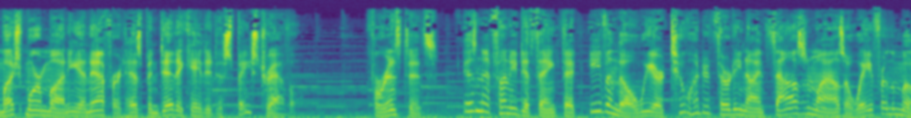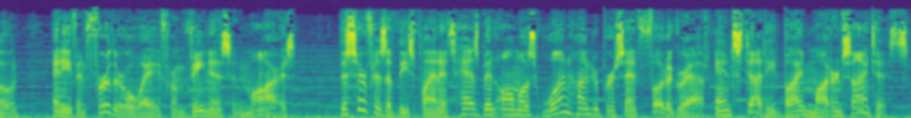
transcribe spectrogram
Much more money and effort has been dedicated to space travel. For instance, isn't it funny to think that even though we are 239,000 miles away from the Moon and even further away from Venus and Mars, the surface of these planets has been almost 100% photographed and studied by modern scientists?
